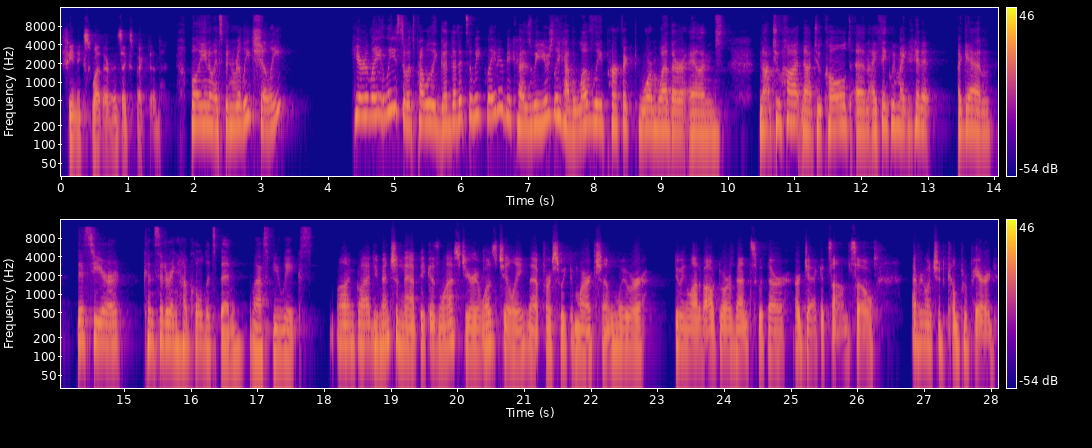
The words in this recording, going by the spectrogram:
Phoenix weather as expected. Well, you know, it's been really chilly here lately. So it's probably good that it's a week later because we usually have lovely, perfect, warm weather and not too hot, not too cold. And I think we might hit it again this year, considering how cold it's been last few weeks. Well, I'm glad you mentioned that because last year it was chilly that first week of March, and we were doing a lot of outdoor events with our, our jackets on. So everyone should come prepared,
